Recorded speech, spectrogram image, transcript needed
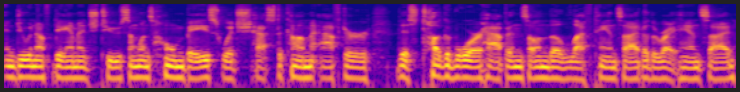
and do enough damage to someone's home base, which has to come after this tug of war happens on the left hand side or the right hand side.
